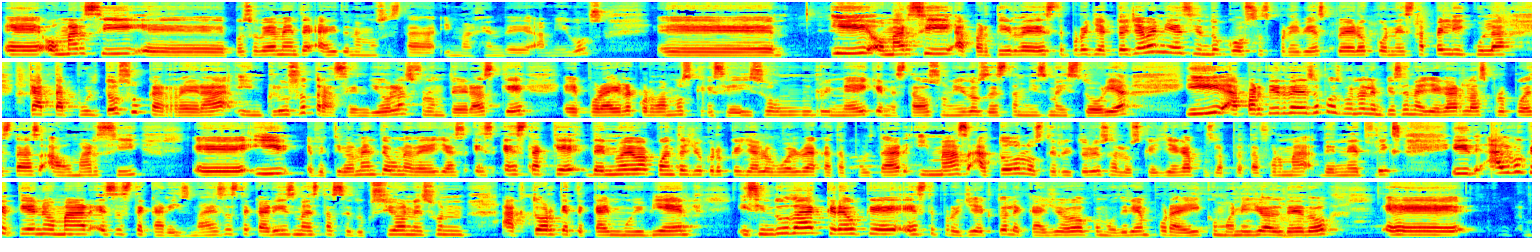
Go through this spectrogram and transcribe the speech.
eh, Omar sí, eh, pues obviamente ahí tenemos esta imagen de amigos. Eh, y Omar sí, a partir de este proyecto, ya venía haciendo cosas previas, pero con esta película catapultó su carrera, incluso trascendió las fronteras, que por ahí recordamos que se hizo un remake en Estados Unidos de esta misma historia. Y a partir de eso, pues bueno, le empiezan a llegar las propuestas a Omar sí eh, y efectivamente una de ellas es esta que de nueva cuenta yo creo que ya lo vuelve a catapultar y más a todos los territorios a los que llega pues la plataforma de Netflix. Y algo que tiene Omar es este carisma, es este carisma, esta seducción, es un actor que te cae muy bien y sin duda creo que este proyecto le cayó, como dirían por ahí, como anillo al dedo. Eh,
